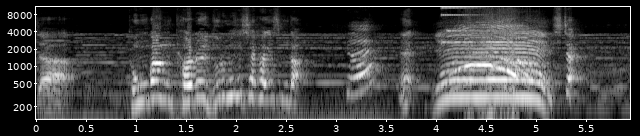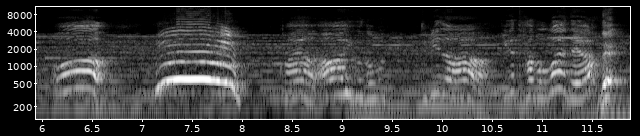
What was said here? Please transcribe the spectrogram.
자, 동방 별을 누르면서 시작하겠습니다. 별? 예! 시작. 오! 과연 아 이거 너무 느리다. 이거 다 먹어야 돼요? 네.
